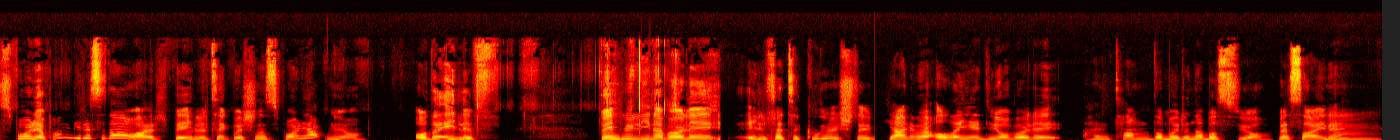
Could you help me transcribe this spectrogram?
spor yapan birisi daha var. Behlül tek başına spor yapmıyor. O da Elif. Behlül yine böyle Elif'e takılıyor işte. Yani böyle alay ediyor böyle hani tam damarına basıyor vesaire. Hmm.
